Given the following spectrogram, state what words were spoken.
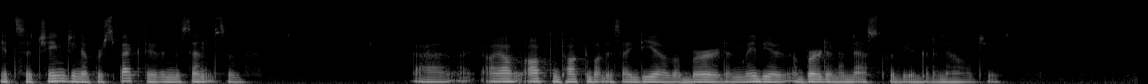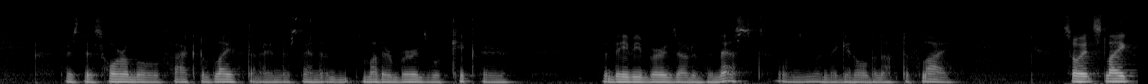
It's a changing of perspective in the sense of, uh, I, I, often talked about this idea of a bird, and maybe a, a bird in a nest would be a good analogy there's this horrible fact of life that I understand that mother birds will kick their the baby birds out of the nest when, when they get old enough to fly. So it's like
